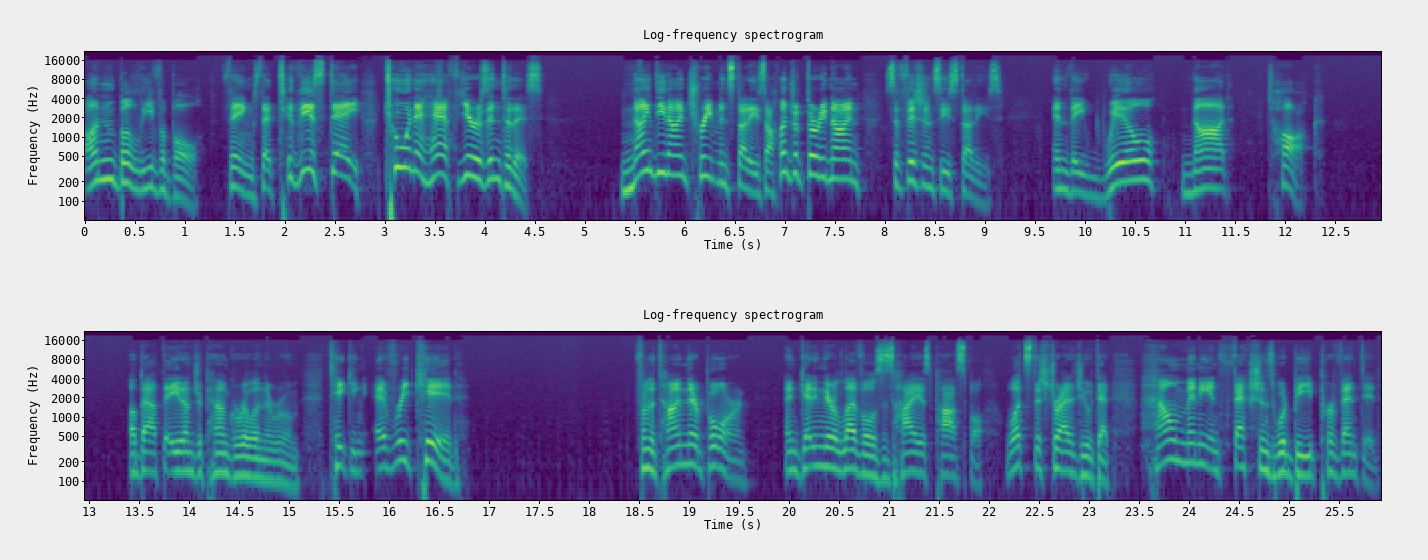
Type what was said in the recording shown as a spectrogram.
unbelievable things that to this day, two and a half years into this, 99 treatment studies, 139 sufficiency studies, and they will not talk about the 800 pound gorilla in the room, taking every kid from the time they're born and getting their levels as high as possible. What's the strategy with that? How many infections would be prevented?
